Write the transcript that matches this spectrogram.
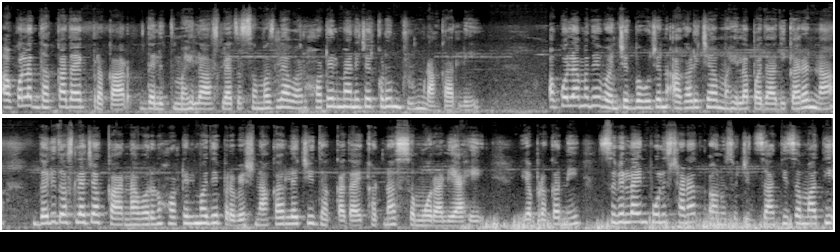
अकोल्यात धक्कादायक प्रकार. दलित महिला असल्याचं समजल्यावर हॉटेल मॅनेजरकडून रूम नाकारली. अकोल्यामध्ये वंचित बहुजन आघाडीच्या महिला पदाधिकाऱ्यांना दलित असल्याच्या कारणावरून हॉटेलमध्ये प्रवेश नाकारल्याची धक्कादायक घटना समोर आली आहे. या प्रकरणी सिव्हिल लाईन पोलीस ठाण्यात अनुसूचित जाती जमाती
